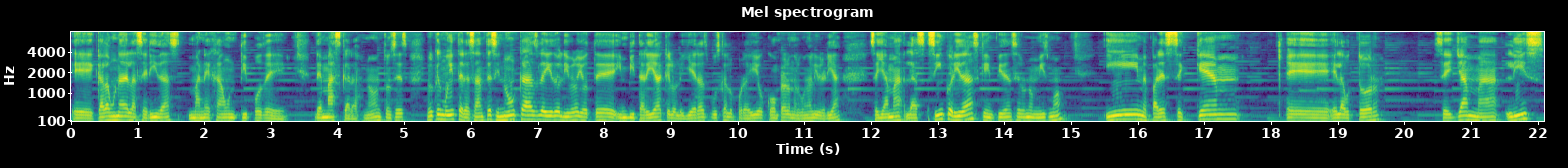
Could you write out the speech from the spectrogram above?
eh, cada una de las heridas maneja un tipo de, máscara, ¿no? Entonces, creo que es muy interesante. Si nunca has leído el libro, yo te invitaría a que lo leyeras, búscalo por ahí o cómpralo en alguna librería. Se llama Las cinco heridas que impiden ser uno mismo. Y me parece que eh, el autor se llama Liz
